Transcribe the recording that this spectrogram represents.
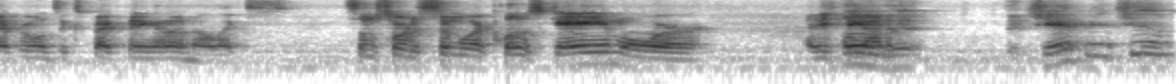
everyone's expecting. I don't know, like some sort of similar close game or anything. Oh, the, the championship?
